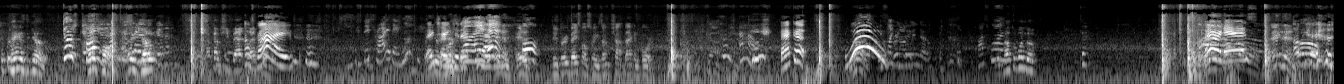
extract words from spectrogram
Put them hands together. There's tape. Baseball. There you go. How come she's batting All left? right. They tried it. They changed it No, up. hey, Aiden. Aiden, do three baseball swings. Don't chop back and forth. Ow. Back up. Woo! It's like not a window. Last one. Not the window. There it is. Aiden. Okay.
